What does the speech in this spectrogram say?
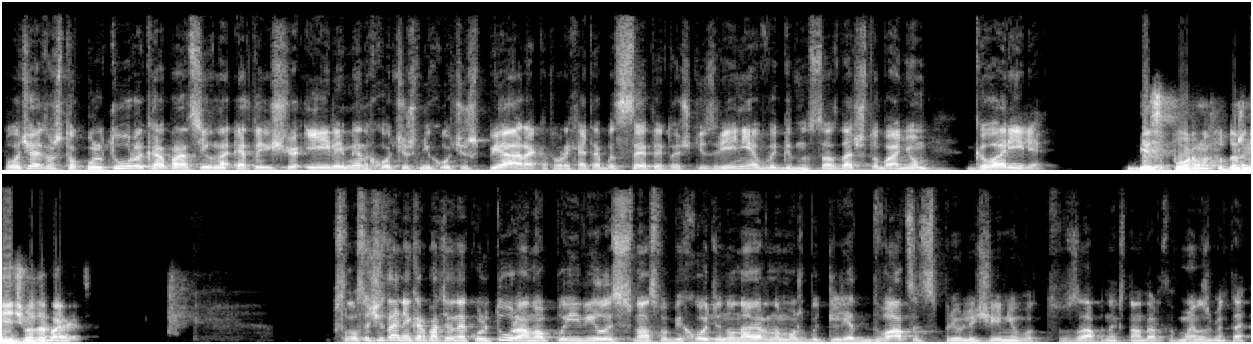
Получается, что культура корпоративная – это еще и элемент «хочешь, не хочешь» пиара, который хотя бы с этой точки зрения выгодно создать, чтобы о нем говорили. Бесспорно, тут даже нечего добавить. Словосочетание «корпоративная культура», оно появилось у нас в обиходе, ну, наверное, может быть, лет 20 с привлечением вот западных стандартов менеджмента.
